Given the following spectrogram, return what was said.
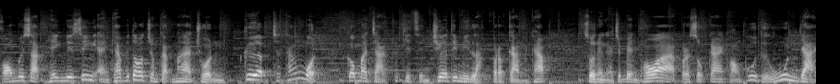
ของบริษัท Heng Leasing and Capital จำกัดมหาชน เกือบจะทั้งหมดก็มาจากธุรกิจสินเชื่อที่มีหลักประกันครับ ส่วนหนึ่งอาจจะเป็นเพราะว่าประสบการณ์ของผู้ถือหุ้นใหญ่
